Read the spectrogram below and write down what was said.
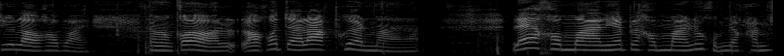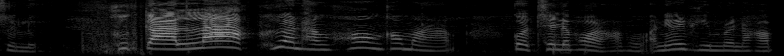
ชื่อเราเข้าไป แล้วมันก็เราก็จะลากเพื่อนมานะและคอมมาเนี้ยเป็นคอมมานที่ผมอยากทำที่สุดเลยคือการลากเพื่อนทั้งห้องเข้ามา กดเทเลพอร์ตครับผมอันนี้ไม่พิมพ์เลยนะครับ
